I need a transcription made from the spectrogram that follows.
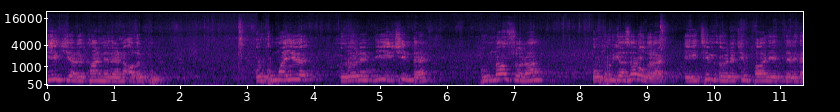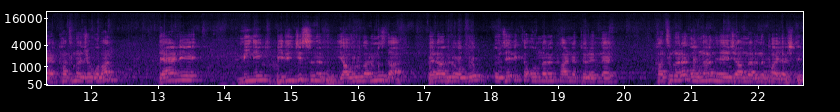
ilk yarı karnelerini alıp okumayı öğrendiği için de bundan sonra okur yazar olarak eğitim öğretim faaliyetlerine katılacak olan değerli minik birinci sınıf yavrularımızla beraber olduk. Özellikle onların karne törenine katılarak onların heyecanlarını paylaştık.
